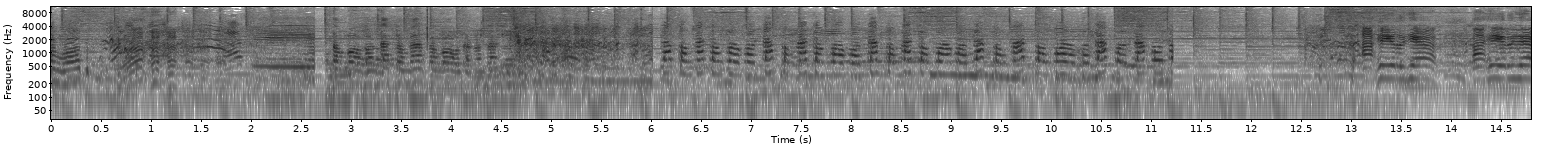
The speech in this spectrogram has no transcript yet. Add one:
Kotong tongkol kontak tongkat tongkol kontak tongkat tongkol tongkat tongkol tongkat tongkol tongkat tongkol Akhirnya, akhirnya.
